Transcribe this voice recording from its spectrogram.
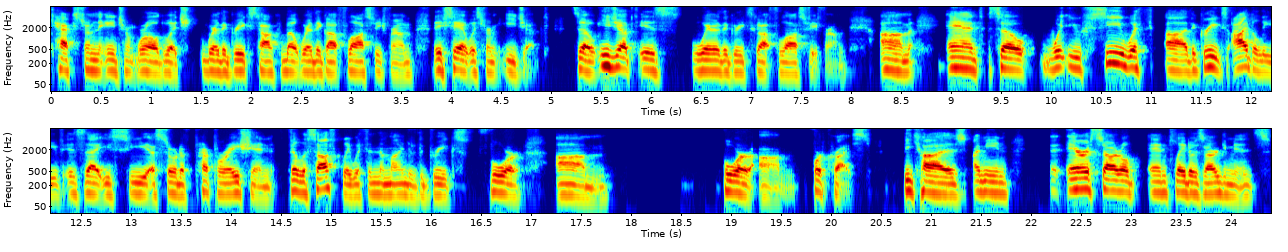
text from the ancient world which where the greeks talk about where they got philosophy from they say it was from egypt. So egypt is where the greeks got philosophy from. Um and so what you see with uh the greeks i believe is that you see a sort of preparation philosophically within the mind of the greeks for um for um for christ. Because i mean Aristotle and Plato's arguments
